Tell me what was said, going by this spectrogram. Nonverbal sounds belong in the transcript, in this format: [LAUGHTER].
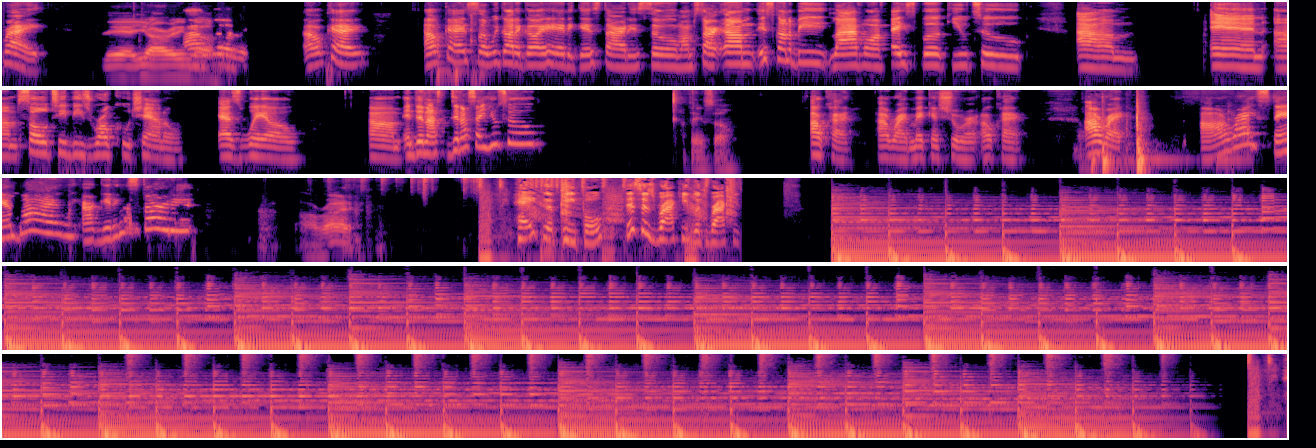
right. Yeah, you already I know. love it. Okay. Okay, so we're gonna go ahead and get started soon. I'm start um it's gonna be live on Facebook, YouTube, um, and um Soul TV's Roku channel as well. Um, and then I did I say YouTube? I think so. Okay. All right, making sure. Okay. All right. All right, stand by. We are getting started. All right. Hey, good people. This is Rocki with Rocki.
